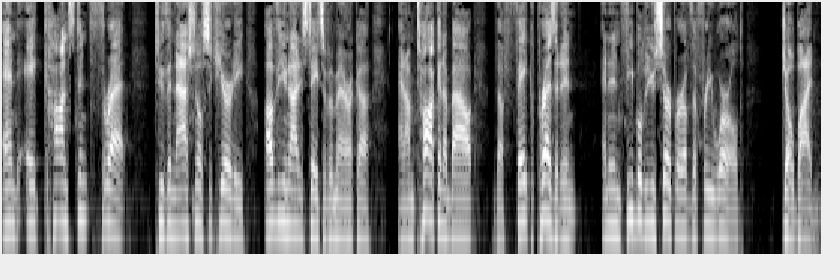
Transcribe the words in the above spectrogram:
and a constant threat to the national security of the United States of America. And I'm talking about the fake president and enfeebled usurper of the free world, Joe Biden.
